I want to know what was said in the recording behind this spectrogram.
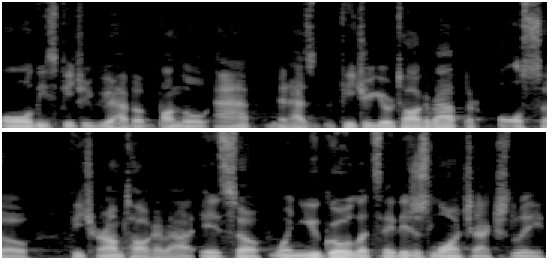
all these features. If you have a bundle app, it has the feature you're talking about, but also feature I'm talking about is so when you go, let's say they just launched actually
